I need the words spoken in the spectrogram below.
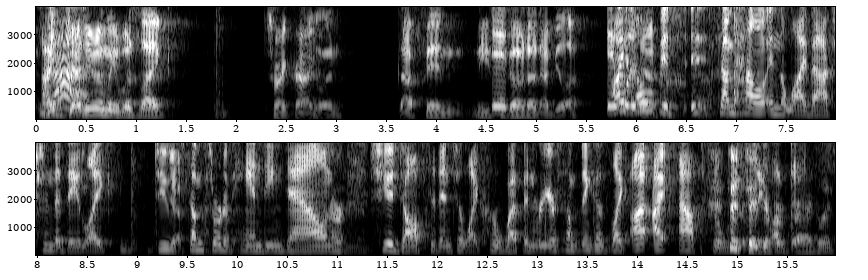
and I, yeah. I genuinely was like, "Sorry, Kraglin, that fin needs to go to Nebula." It I was- hope it's, it's somehow in the live action that they like do Yeah. some sort of handing down, or she adopts it into like her weaponry or something. Because like I, I absolutely to take it from loved it.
